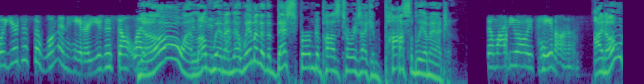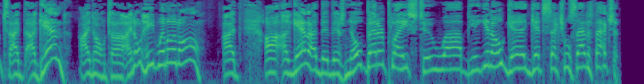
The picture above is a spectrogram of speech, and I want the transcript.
Well, you're just a woman hater. You just don't like... no, I women love women. The women are the best sperm depositories I can possibly imagine. Then why do you always hate on them? I don't. I, again, I don't. Uh, I don't hate women at all. I, uh, again, I, there's no better place to, uh, you, you know, get, get sexual satisfaction.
